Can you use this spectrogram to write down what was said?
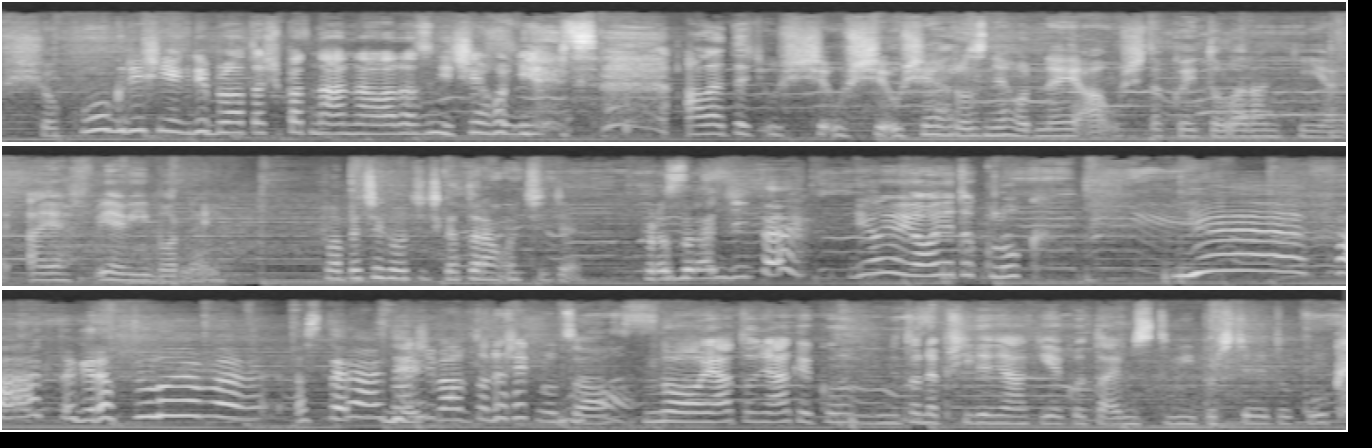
v šoku, když někdy byla ta špatná nálada z ničeho nic. Ale teď už, už, už je hrozně hodný a už takový tolerantní a je, je výborný. Chlapeček, holčička, to nám určitě prozradíte? Jo, jo, jo, je to kluk. Je, yeah, fakt, tak gratulujeme. A jste rádi? Takže vám to neřeknu, co? No. no, já to nějak jako, mně to nepřijde nějaký jako tajemství, prostě je to kluk.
